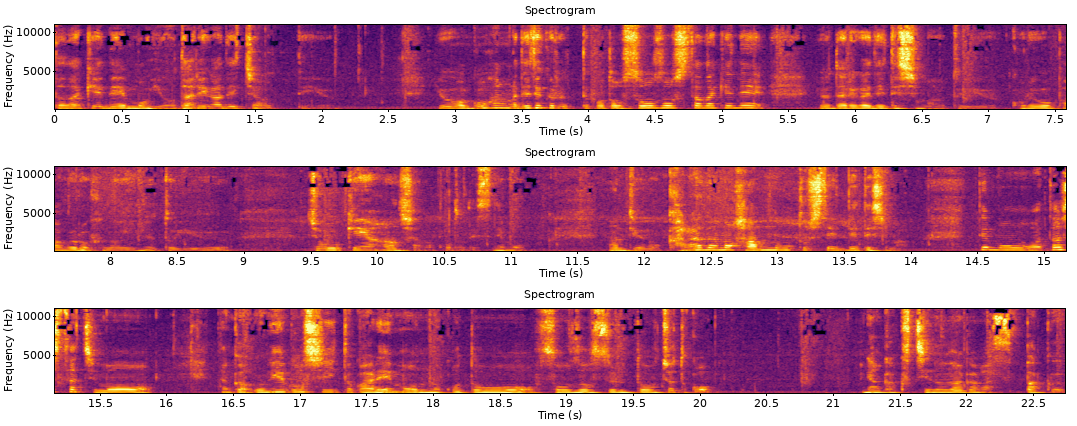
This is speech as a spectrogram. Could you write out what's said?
ただけでもうよだれが出ちゃうっていう。要はご飯が出てくるってことを想像しただけでよだれが出てしまうというこれをパブロフの犬という条件反射のことですね。もう何て言うの？体の反応として出てしまう。でも私たちもなんか梅干しとかレモンのことを想像するとちょっとこうなんか口の中が酸っぱく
